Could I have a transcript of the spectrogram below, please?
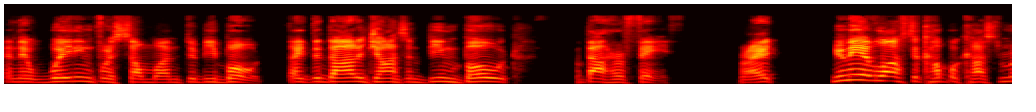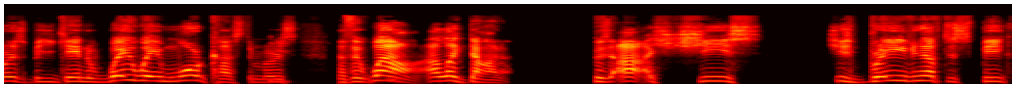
and they're waiting for someone to be bold, like the Donna Johnson being bold about her faith right? You may have lost a couple customers, but you gained way, way more customers. I think, wow, I like Donna because she's she's brave enough to speak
